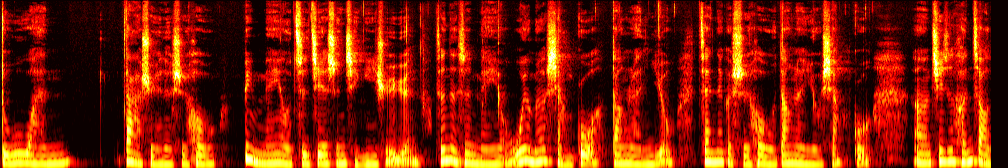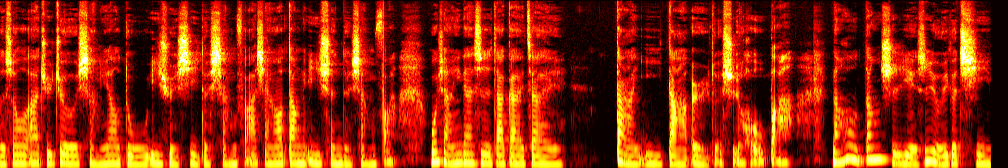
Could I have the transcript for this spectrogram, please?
读完大学的时候，并没有直接申请医学院，真的是没有。我有没有想过？当然有，在那个时候，我当然有想过。嗯，其实很早的时候，阿居就有想要读医学系的想法，想要当医生的想法。我想应该是大概在大一、大二的时候吧。然后当时也是有一个启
